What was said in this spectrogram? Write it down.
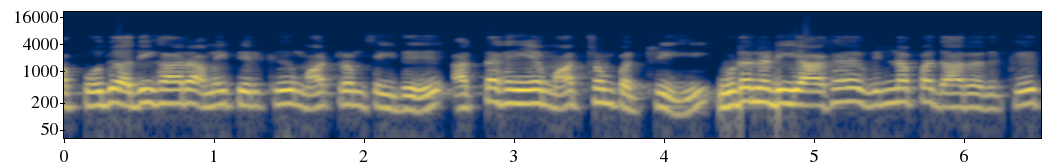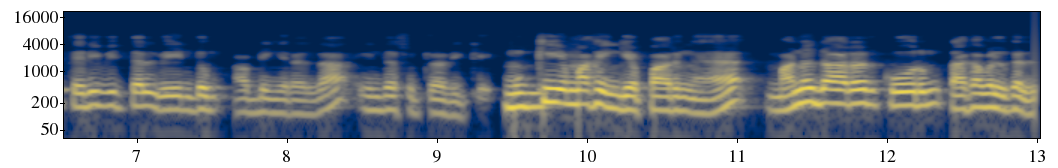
அப்போது அதிகார அமைப்பிற்கு மாற்றம் செய்து அத்தகைய மாற்றம் பற்றி உடனடியாக விண்ணப்பதாரருக்கு தெரிவித்தல் வேண்டும் அப்படிங்கிறது தான் இந்த சுற்றறிக்கை. முக்கியமாக இங்கே பாருங்க மனுதாரர் கோரும் தகவல்கள்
